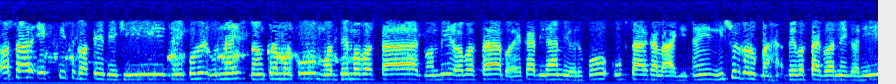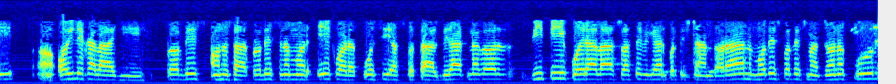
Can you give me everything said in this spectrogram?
असार एकतिस गतेदेखि चाहिँ कोभिड उन्नाइस संक्रमणको मध्यम अवस्था गम्भीर अवस्था भएका बिरामीहरूको उपचारका लागि चाहिँ निशुल्क रूपमा व्यवस्था गर्ने गरी अहिलेका लागि प्रदेश अनुसार प्रदेश नम्बर एकबाट कोशी अस्पताल विराटनगर बिपी कोइराला स्वास्थ्य विज्ञान प्रतिष्ठान धरान मध्य प्रदेशमा जनकपुर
